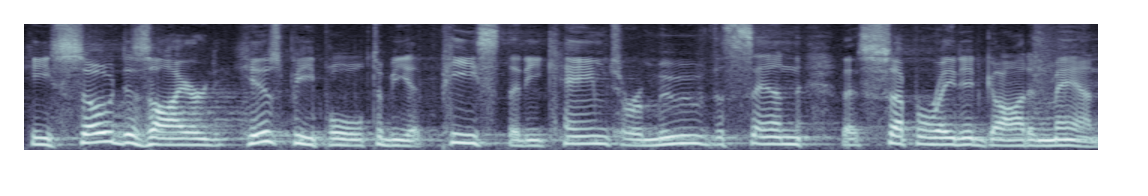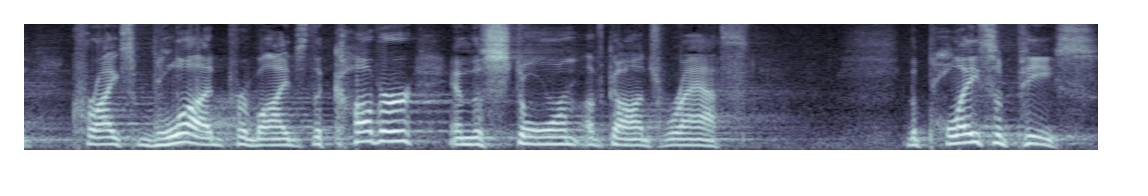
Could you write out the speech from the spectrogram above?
He so desired his people to be at peace that he came to remove the sin that separated God and man. Christ's blood provides the cover in the storm of God's wrath. the place of peace,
